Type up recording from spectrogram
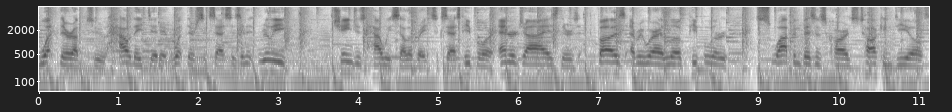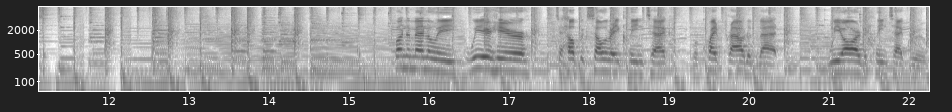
what they're up to, how they did it, what their success is, and it really changes how we celebrate success. People are energized, there's buzz everywhere I look, people are swapping business cards, talking deals. Fundamentally, we are here to help accelerate clean tech. We're quite proud of that. We are the Cleantech Group.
